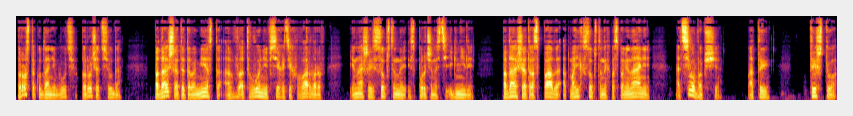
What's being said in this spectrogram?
Просто куда-нибудь, прочь отсюда. Подальше от этого места, от вони всех этих варваров и нашей собственной испорченности и гнили. Подальше от распада, от моих собственных воспоминаний, от всего вообще. А ты? Ты что,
